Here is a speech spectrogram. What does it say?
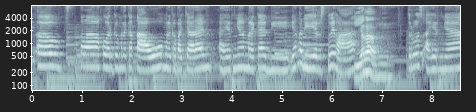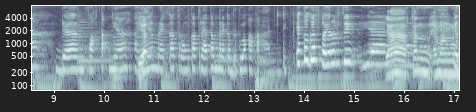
eh, setelah keluarga mereka tahu mereka pacaran, akhirnya mereka di ya nggak direstuin lah. iyalah. Terus akhirnya dan faktanya Iya. akhirnya mereka terungkap ternyata mereka berdua kakak adik. Eh kok gue spoiler sih? Ya. ya kan emang Ketawa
